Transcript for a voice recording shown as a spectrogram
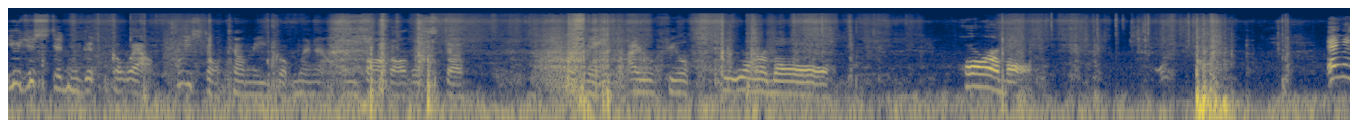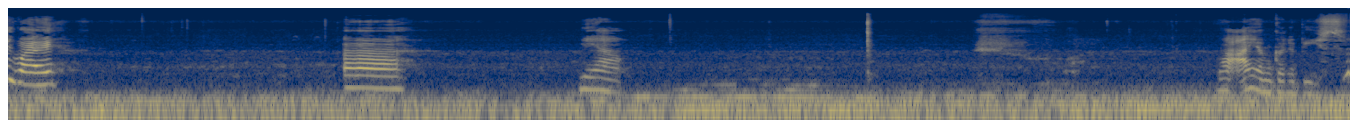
you just didn't get, go out. Please don't tell me you went out and bought all this stuff for me. I will feel horrible. Horrible. Anyway, uh, yeah. Well, I am going to be so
